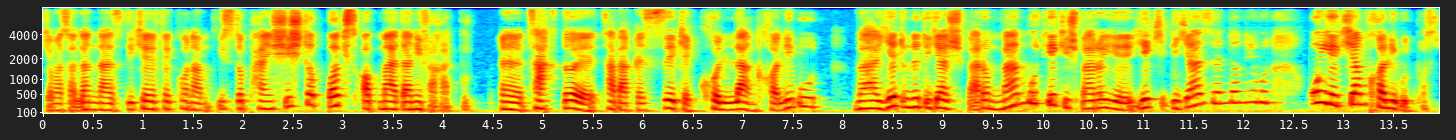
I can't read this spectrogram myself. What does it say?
که مثلا نزدیک فکر کنم 25 6 تا box آب معدنی فقط بود. تختای طبقه سه که کلا خالی بود و یه دونه دیگهش برای من بود یکیش برای یکی دیگه از زندانی بود اون یکی هم خالی بود پس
